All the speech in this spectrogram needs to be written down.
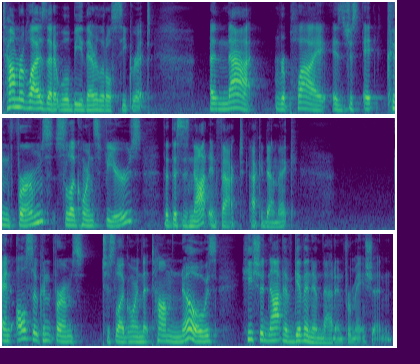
Tom replies that it will be their little secret. And that reply is just, it confirms Slughorn's fears that this is not, in fact, academic, and also confirms to Slughorn that Tom knows he should not have given him that information.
